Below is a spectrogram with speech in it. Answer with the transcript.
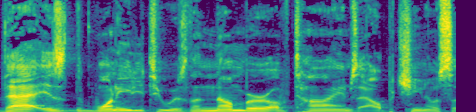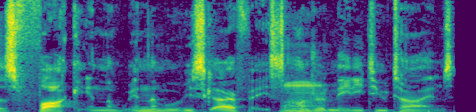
that is the 182 is the number of times Al Pacino says "fuck" in the in the movie Scarface, Hmm. 182 times.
